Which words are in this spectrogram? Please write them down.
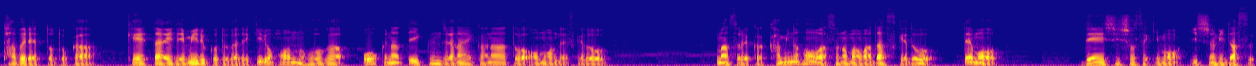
タブレットとか携帯で見ることができる本の方が多くなっていくんじゃないかなとは思うんですけどまあそれか紙の本はそのまま出すけどでも電子書籍も一緒に出す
